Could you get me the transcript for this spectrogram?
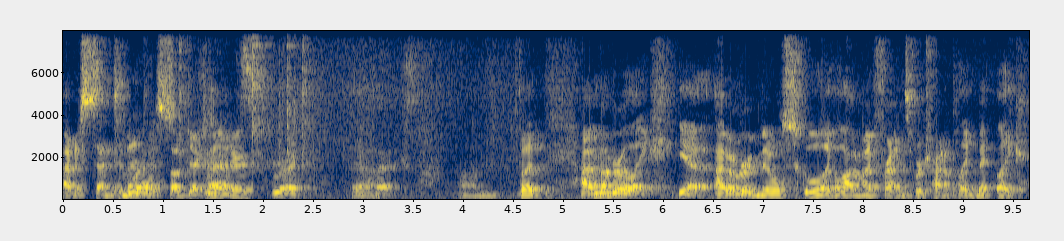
out of sentimental Right. subject matter. Right. Yeah. Facts. Um, but I remember like yeah, I remember in middle school like a lot of my friends were trying to play like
